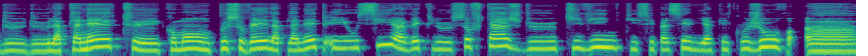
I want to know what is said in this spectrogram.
de, la planète et comment on peut sauver la planète. Et aussi avec le sauvetage de Kevin qui s'est passé il y a quelques jours. Euh...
